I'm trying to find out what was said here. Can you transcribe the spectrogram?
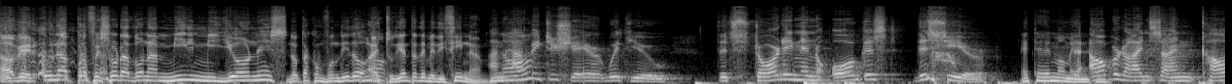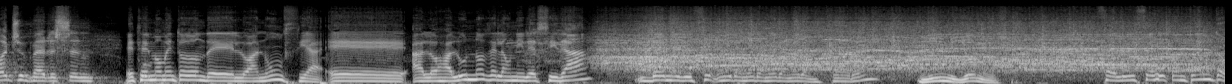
A ver, una profesora dona mil millones, ¿no te has confundido? A estudiantes de medicina. I'm happy to share with you that starting in August this year, Este es el the momento. Albert Einstein College of Medicine Este es el momento donde lo anuncia eh, a los alumnos de la Universidad de Medicina. Mira, mira, mira, mira. Claro. Mil millones. Felices y contentos.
